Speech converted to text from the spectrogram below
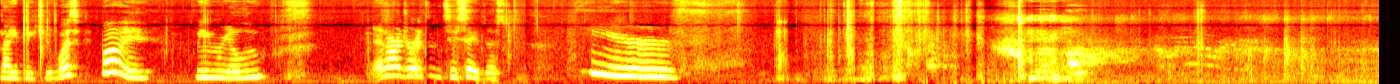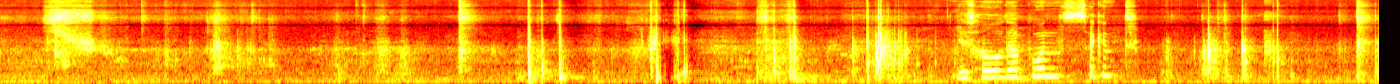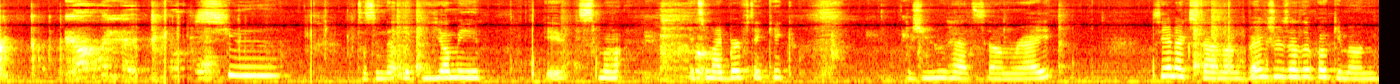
Not you, Pikachu. What? Why? Me and Riolu. And our since who saved us. Here. Just hold up one second. Doesn't that look yummy? It's my it's my birthday cake. You had some, right? See you next time on Adventures of the Pokemon.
